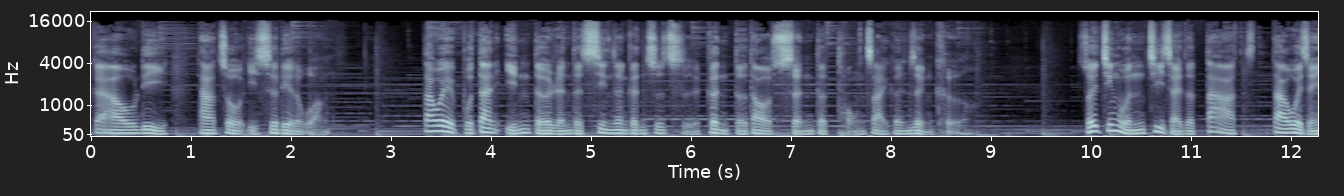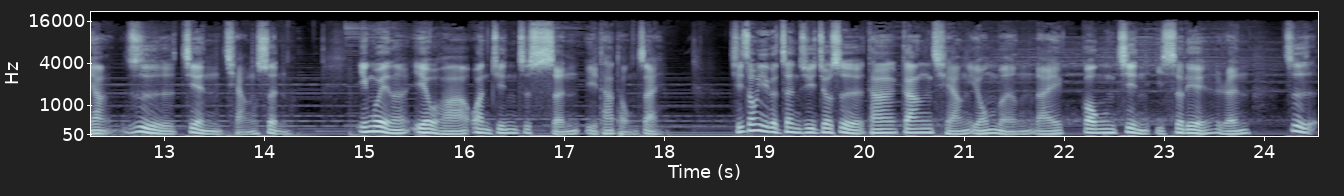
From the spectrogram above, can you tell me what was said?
高立他做以色列的王。大卫不但赢得人的信任跟支持，更得到神的同在跟认可。所以经文记载着大大卫怎样日渐强盛，因为呢耶和华万军之神与他同在。其中一个证据就是他刚强勇猛来攻进以色列人，自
